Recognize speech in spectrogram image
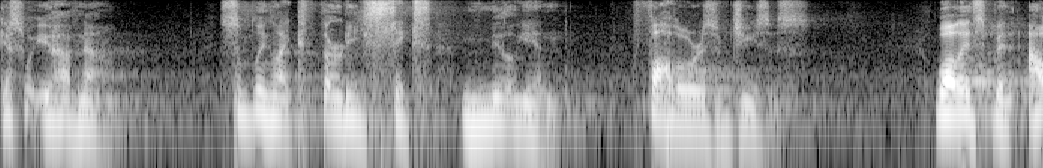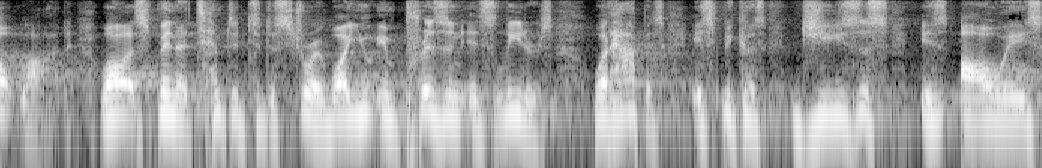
guess what you have now? something like 36 million followers of Jesus. While it's been outlawed, while it's been attempted to destroy, while you imprison its leaders, what happens? It's because Jesus is always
